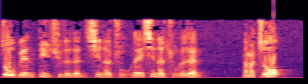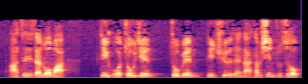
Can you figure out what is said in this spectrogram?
周边地区的人信了主，那些信了主的人，那么之后啊，这些在罗马。帝国周边周边地区的人呐，他们信主之后，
